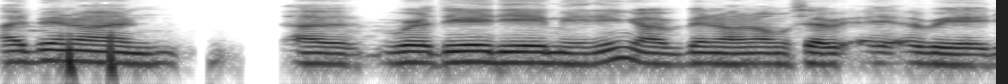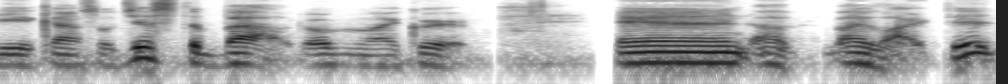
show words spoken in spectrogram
I've been on uh, we're at the ADA meeting. I've been on almost every, every ADA council, just about over my career. And uh, I liked it.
